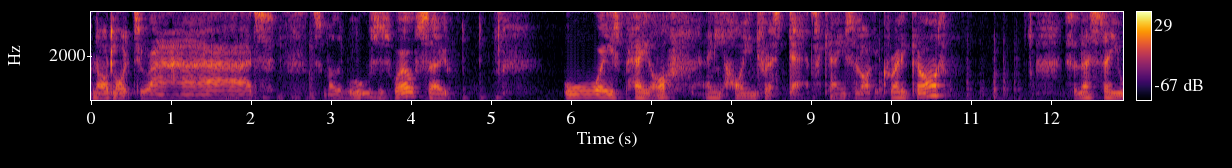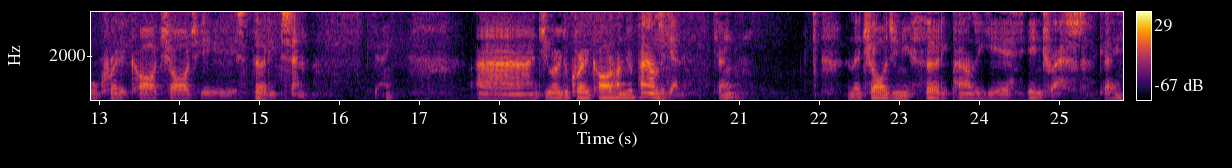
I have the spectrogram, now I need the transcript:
Now I'd like to add some other rules as well. So always pay off any high interest debt. Okay, so like a credit card. So let's say your credit card charge is 30%. Okay. And you owe the credit card £100 again. Okay. And they're charging you £30 a year interest. Okay.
